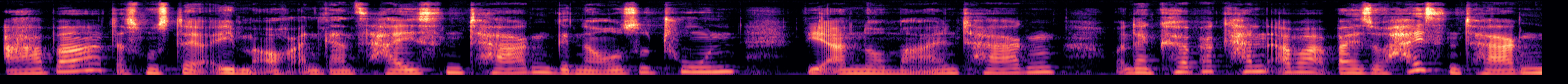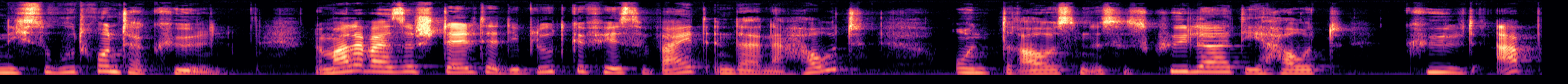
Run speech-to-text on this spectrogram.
Aber das muss der eben auch an ganz heißen Tagen genauso tun wie an normalen Tagen. Und dein Körper kann aber bei so heißen Tagen nicht so gut runterkühlen. Normalerweise stellt er die Blutgefäße weit in deine Haut und draußen ist es kühler. Die Haut kühlt ab,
